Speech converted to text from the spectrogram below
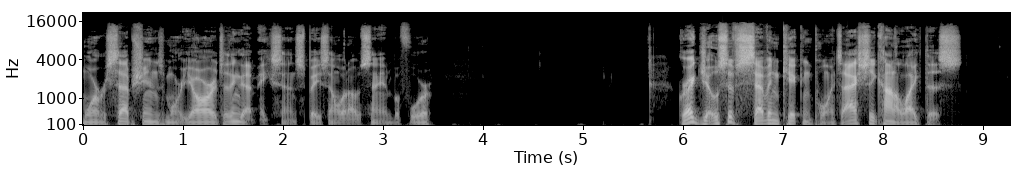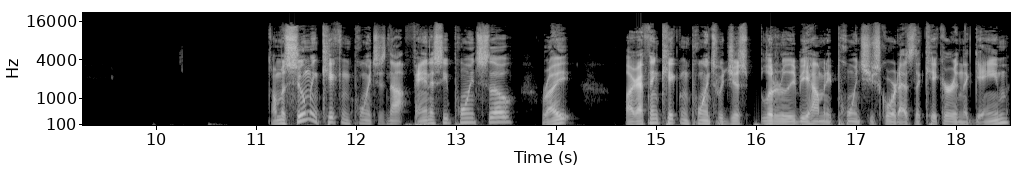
More receptions, more yards. I think that makes sense based on what I was saying before. Greg Joseph, seven kicking points. I actually kind of like this. I'm assuming kicking points is not fantasy points, though, right? Like, I think kicking points would just literally be how many points you scored as the kicker in the game.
